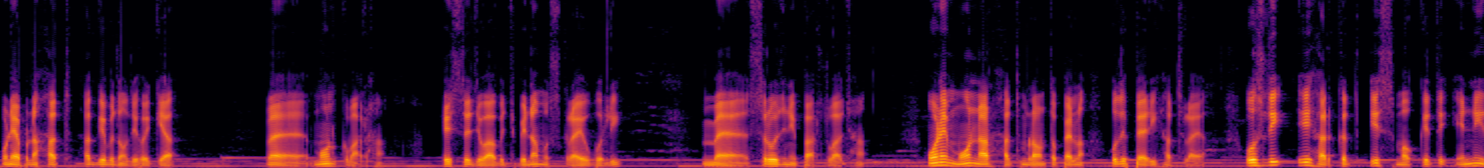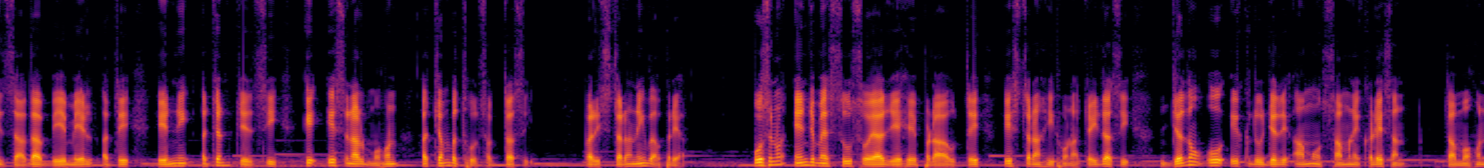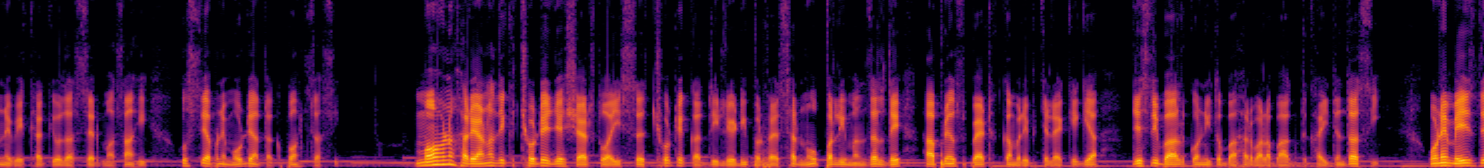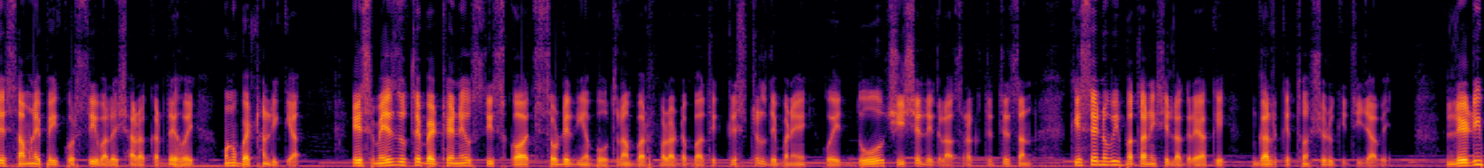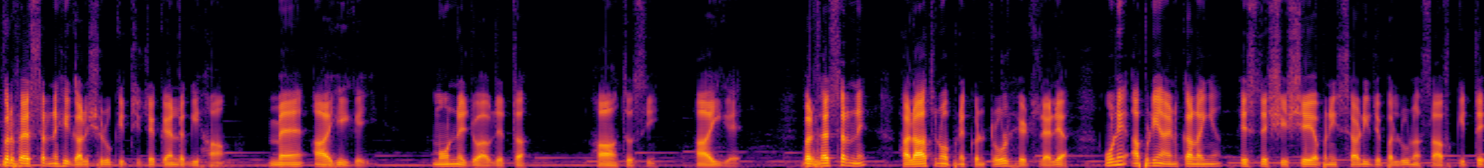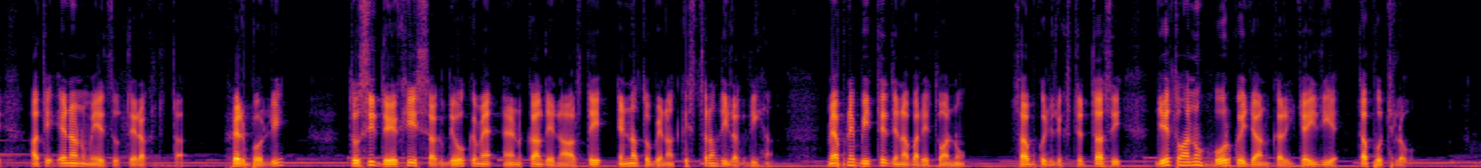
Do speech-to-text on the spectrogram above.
ਉਹਨੇ ਆਪਣਾ ਹੱਥ ਅੱਗੇ ਵਧਾਉਂਦੇ ਹੋਏ ਕਿਹਾ ਮੈਂ ਮੋਹਨ ਕੁਮਾਰ ਹਾਂ। ਇਸ ਦੇ ਜਵਾਬ ਵਿੱਚ ਬਿਨਾਂ ਮੁਸਕਰਾਏ ਬੋਲੀ, ਮੈਂ ਸਰੋਜਨੀ ਭਾਰਤਵਾਜ ਹਾਂ। ਉਹਨੇ ਮੋਹਨ ਨਾਲ ਹੱਥ ਮਿਲਾਉਣ ਤੋਂ ਪਹਿਲਾਂ ਉਹਦੇ ਪੈਰੀ ਹੱਥ ਲਾਇਆ। ਉਸ ਦੀ ਇਹ ਹਰਕਤ ਇਸ ਮੌਕੇ ਤੇ ਇੰਨੀ ਜ਼ਿਆਦਾ ਬੇਮੇਲ ਅਤੇ ਇੰਨੀ ਅਚਨਚੇਤ ਸੀ ਕਿ ਇਸ ਨਾਲ ਮੋਹਨ ਅਚੰਭਿਤ ਹੋ ਸਕਦਾ ਸੀ, ਪਰ ਇਸ ਤਰ੍ਹਾਂ ਨਹੀਂ ਵਾਪਰਿਆ। ਉਸ ਨੂੰ ਇੰਜ ਮਹਿਸੂਸ ਹੋਇਆ ਜਿਹੇ ਪੜਾਅ ਉੱਤੇ ਇਸ ਤਰ੍ਹਾਂ ਹੀ ਹੋਣਾ ਚਾਹੀਦਾ ਸੀ। ਜਦੋਂ ਉਹ ਇੱਕ ਦੂਜੇ ਦੇ ਆਮੋ ਸਾਹਮਣੇ ਖੜੇ ਸਨ, ਤਾਂ ਮੋਹਨ ਨੇ ਵੇਖਿਆ ਕਿ ਉਹਦਾ ਸਿਰ ਮਸਾਂ ਹੀ ਉਸ ਦੇ ਆਪਣੇ ਮੋਢਿਆਂ ਤੱਕ ਪਹੁੰਚਦਾ ਸੀ। ਮੋਹਨ ਹਰਿਆਣਾ ਦੇ ਇੱਕ ਛੋਟੇ ਜਿਹੇ ਸ਼ਹਿਰ ਤੋਂ ਆਈ ਇਸ ਛੋਟੇ ਕੱਦ ਦੀ ਲੇਡੀ ਪ੍ਰੋਫੈਸਰ ਨੂੰ ਉੱਪਰਲੀ ਮੰਜ਼ਲ ਦੇ ਆਪਣੇ ਉਸ ਬੈਠਕ ਕਮਰੇ ਵਿੱਚ ਲੈ ਕੇ ਗਿਆ, ਜਿਸ ਦੀ ਬਾਲਕੋਨੀ ਤੋਂ ਬਾਹਰ ਵਾਲਾ ਬਾਗ ਦਿਖਾਈ ਦਿੰਦਾ ਸੀ। ਉਹਨੇ ਮੇਜ਼ ਦੇ ਸਾਹਮਣੇ ਪਈ ਕੁਰਸੀ ਵੱਲ ਇਸ਼ਾਰਾ ਕਰਦੇ ਹੋਏ ਉਹਨੂੰ ਬੈਠਣ ਲਈ ਕਿਹਾ। ਇਸ ਮੇਜ਼ ਉੱਤੇ ਬੈਠੇ ਨੇ ਉਸ ਦੀ ਸਕਾਚ ਸੋਡੇ ਦੀਆਂ ਬੋਤਲਾਂ, ਬਰਫ਼ ਵਾਲਾ ਡੱਬਾ ਤੇ ਕ੍ਰਿਸਟਲ ਦੇ ਬਣੇ ਹੋਏ ਦੋ ਸ਼ੀਸ਼ੇ ਦੇ ਗਲਾਸ ਰੱਖ ਦਿੱਤੇ ਸਨ। ਕਿਸੇ ਨੂੰ ਵੀ ਪਤਾ ਨਹੀਂ ਸੀ ਲੱਗ ਰਿਹਾ ਕਿ ਗੱਲ ਕਿੱਥੋਂ ਸ਼ੁਰੂ ਕੀਤੀ ਜਾਵੇ। ਲੇਡੀ ਪ੍ਰੋਫੈਸਰ ਨੇ ਹੀ ਗੱਲ ਸ਼ੁਰੂ ਕੀਤੀ ਤੇ ਕਹਿਣ ਲੱਗੀ, ਹਾਂ, ਮੈਂ ਆ ਹੀ ਗਈ। ਮੋਹਨ ਨੇ ਜਵਾਬ ਦਿੱਤਾ, ਹਾਂ, ਤੁਸੀਂ ਆ ਹੀ ਗਏ। ਪ੍ਰੋਫੈਸਰ ਨੇ ਹਾਲਾਤ ਨੂੰ ਆਪਣੇ ਕੰਟਰੋਲ ਹੇਠ ਲੈ ਲਿਆ। ਉਹਨੇ ਆਪਣੀਆਂ ਐਨਕਾਂ ਲਾਈਆਂ, ਇਸ ਦੇ ਸ਼ੀਸ਼ੇ ਆਪਣੀ ਸਾੜੀ ਦੇ ਪੱਲੂ ਨਾਲ ਸਾਫ਼ ਕੀਤੇ ਅਤੇ ਇਹਨਾਂ ਨੂੰ ਮੇਜ਼ ਉੱਤੇ ਰੱਖ ਦਿੱਤਾ। ਫਿਰ ਬੋਲੀ, ਤੁਸੀਂ ਦੇਖ ਹੀ ਸਕਦੇ ਹੋ ਕਿ ਮੈਂ ਐਨਕਾਂ ਦੇ ਨਾਲ ਤੇ ਇਹਨਾਂ ਤੋਂ ਬਿਨਾਂ ਕਿਸ ਤਰ੍ਹਾਂ ਦੀ ਲੱਗਦੀ ਹਾਂ। ਮੈਂ ਆਪਣੇ ਬੀਤੇ ਦਿਨਾਂ ਬਾਰੇ ਤੁਹਾਨੂੰ ਸਭ ਕੁਝ ਲਿਖ ਦਿੱਤਾ ਸੀ। ਜੇ ਤੁਹਾਨੂੰ ਹੋਰ ਕੋਈ ਜਾਣਕਾਰੀ ਚਾਹੀਦੀ ਹੈ ਤਾਂ ਪੁੱਛ ਲਓ।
